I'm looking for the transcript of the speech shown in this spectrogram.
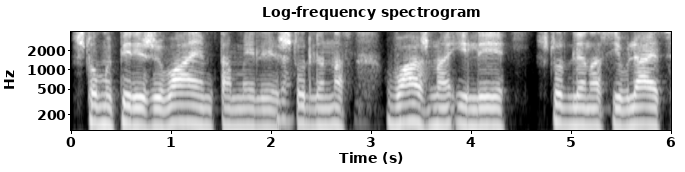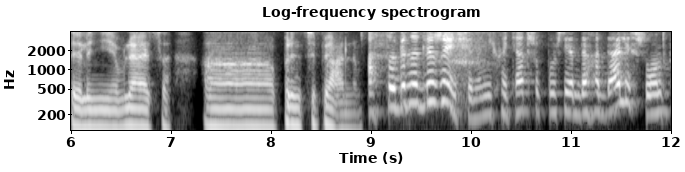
что мы переживаем там или да. что для нас важно или что для нас является или не является э, принципиальным. Особенно для женщин. Они хотят, чтобы уже догадались, что он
